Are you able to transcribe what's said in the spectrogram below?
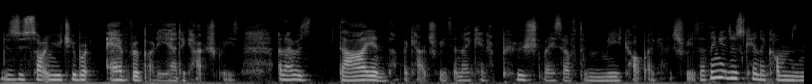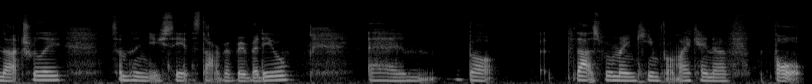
was just starting YouTuber, everybody had a catchphrase, and I was dying to have a catchphrase, and I kind of pushed myself to make up a catchphrase. I think it just kind of comes naturally, something you say at the start of every video. Um, but that's where mine came from. I kind of thought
